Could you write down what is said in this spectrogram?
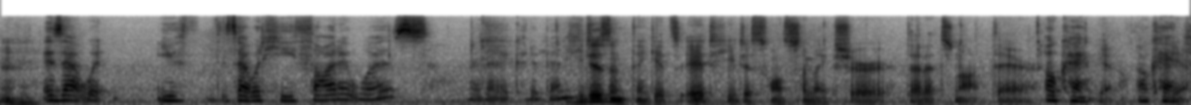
Mm -hmm. Is that what you? Is that what he thought it was? Or that it could have been? He doesn't think it's it. He just wants to make sure that it's not there. Okay. Yeah. Okay. Yeah.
